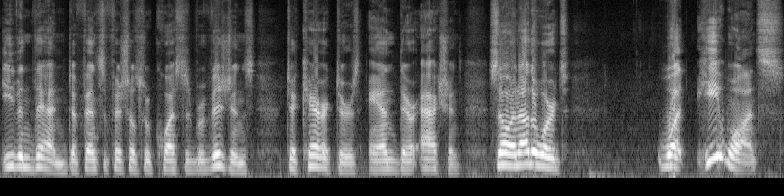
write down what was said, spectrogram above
even then, defense officials requested revisions to characters and their actions. So, in other words, what he wants,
